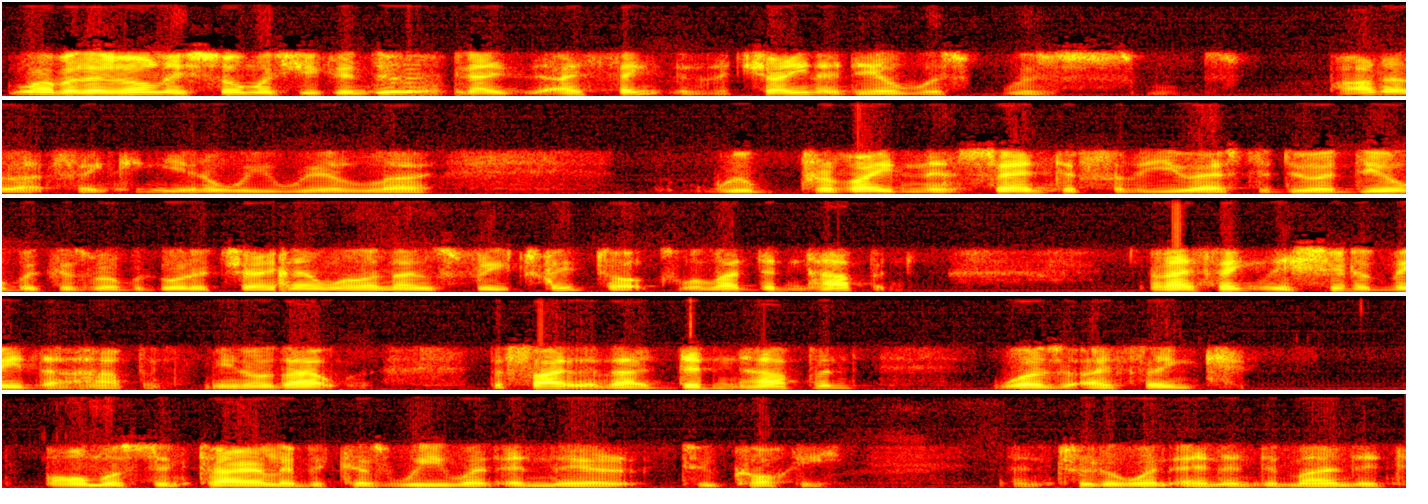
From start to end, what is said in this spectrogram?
Well, but there's only so much you can do. I, I, I think that the China deal was was part of that thinking. You know, we will. Uh, we'll provide an incentive for the U.S. to do a deal because when we go to China and we'll announce free trade talks. Well, that didn't happen, and I think they should have made that happen. You know that the fact that that didn't happen was, I think, almost entirely because we went in there too cocky, and Trudeau went in and demanded.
